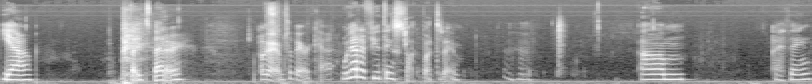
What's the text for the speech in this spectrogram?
Yeah, but it's better. Okay, It's a bear cat. we got a few things to talk about today. Mhm. Um, I think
